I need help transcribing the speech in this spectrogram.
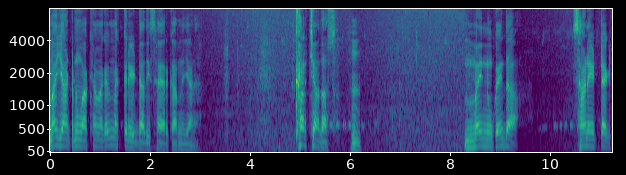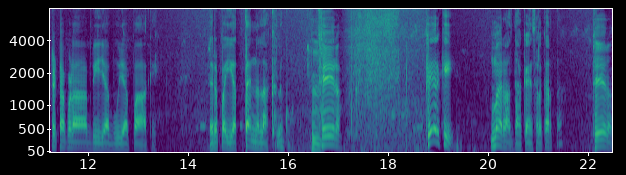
ਮੈਂ ਏਜੰਟ ਨੂੰ ਆਖਿਆ ਮੈਂ ਕਿਹਾ ਵੀ ਮੈਂ ਕੈਨੇਡਾ ਦੀ ਸੈਰ ਕਰਨ ਜਾਣਾ। ਖਰਚਾ ਦੱਸ। ਹੂੰ। ਮੈਨੂੰ ਕਹਿੰਦਾ ਸਾਣੇ ਟਿਕਟ ਟਪੜਾ ਵੀਜ਼ਾ ਬੂਜਾ ਪਾ ਕੇ ਰੁਪਈਆ 3 ਲੱਖ ਲੱਗੂ। ਫੇਰ? ਫੇਰ ਕੀ? ਮੈਂ ਇਰਾਦਾ ਕੈਨਸਲ ਕਰਤਾ। ਫੇਰ?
